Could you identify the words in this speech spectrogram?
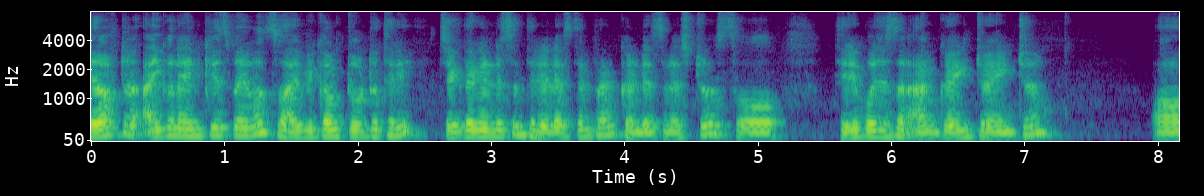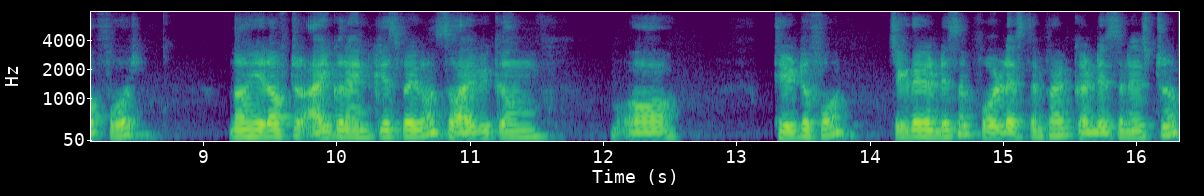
Hereafter, I gonna increase by 1, so I become 2 to 3. Check the condition, 3 less than 5, condition is true. So 3 position I'm going to enter uh, 4 now hereafter i gonna increase by 1 so I become uh, 3 to 4 check the condition 4 less than 5 condition is true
